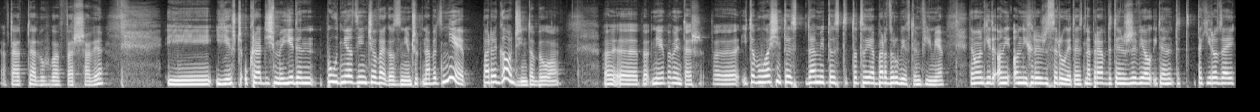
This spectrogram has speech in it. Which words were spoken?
a teatr, teatr był chyba w Warszawie. I, I jeszcze ukradliśmy jeden, pół dnia zdjęciowego z nim, czy nawet nie, parę godzin to było. E, e, Nie pamiętasz. E, I to był właśnie, to jest dla mnie to jest to, co ja bardzo lubię w tym filmie. Ten moment, kiedy on, on ich reżyseruje, to jest naprawdę ten żywioł i ten t, taki rodzaj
